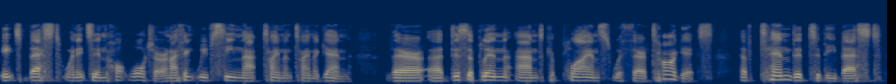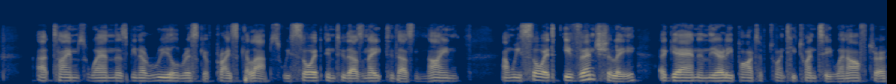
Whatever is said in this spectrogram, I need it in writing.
It's best when it's in hot water. And I think we've seen that time and time again. Their uh, discipline and compliance with their targets have tended to be best at times when there's been a real risk of price collapse. We saw it in 2008, 2009, and we saw it eventually again in the early part of 2020 when, after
